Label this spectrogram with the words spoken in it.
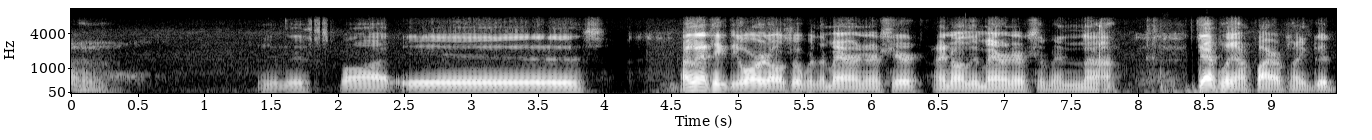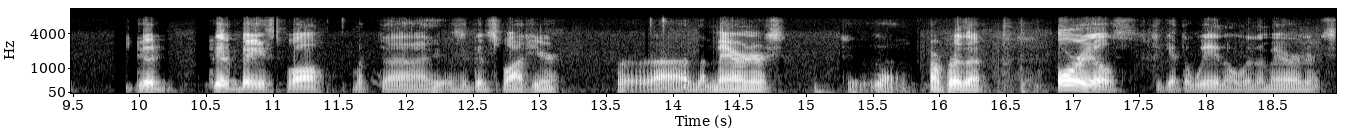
in this spot is I'm going to take the Orioles over the Mariners here. I know the Mariners have been uh, definitely on fire, playing good, good, good baseball. But uh, it's a good spot here for uh, the Mariners, to, uh, or for the Orioles to get the win over the Mariners.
